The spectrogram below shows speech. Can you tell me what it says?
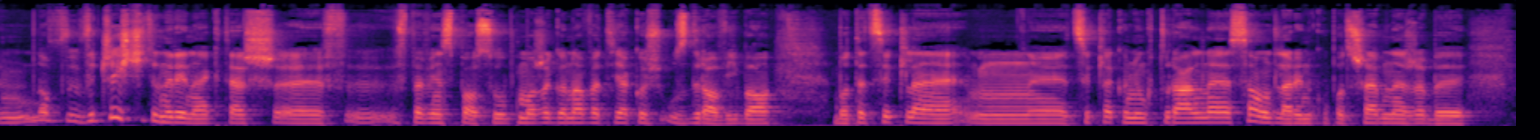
no, wy- wyczyści ten rynek też e, w, w pewien sposób, może go nawet jakoś uzdrowi, bo, bo te cykle, mm, cykle koniunkturalne są dla rynku potrzebne, żeby, e,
